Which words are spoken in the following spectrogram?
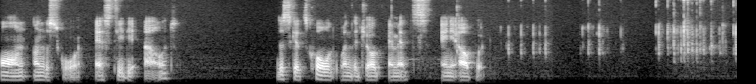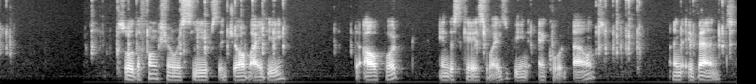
on underscore std out, this gets called when the job emits any output. So the function receives the job ID, the output, in this case where it's being echoed out, an event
